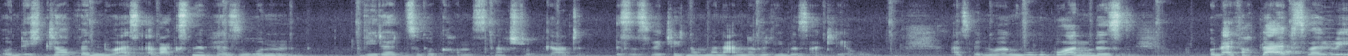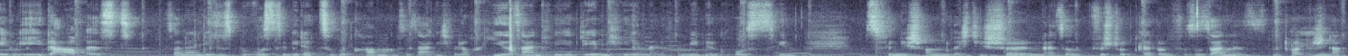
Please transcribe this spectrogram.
Und ich glaube, wenn du als erwachsene Person wieder zurückkommst nach Stuttgart, ist es wirklich noch mal eine andere Liebeserklärung, als wenn du irgendwo geboren bist und einfach bleibst, weil du eben eh da bist. Sondern dieses bewusste wieder zurückkommen und zu sagen, ich will auch hier sein, ich will hier leben, ich will hier meine Familie großziehen, das finde ich schon richtig schön. Also für Stuttgart und für Susanne ist es eine tolle Stadt.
